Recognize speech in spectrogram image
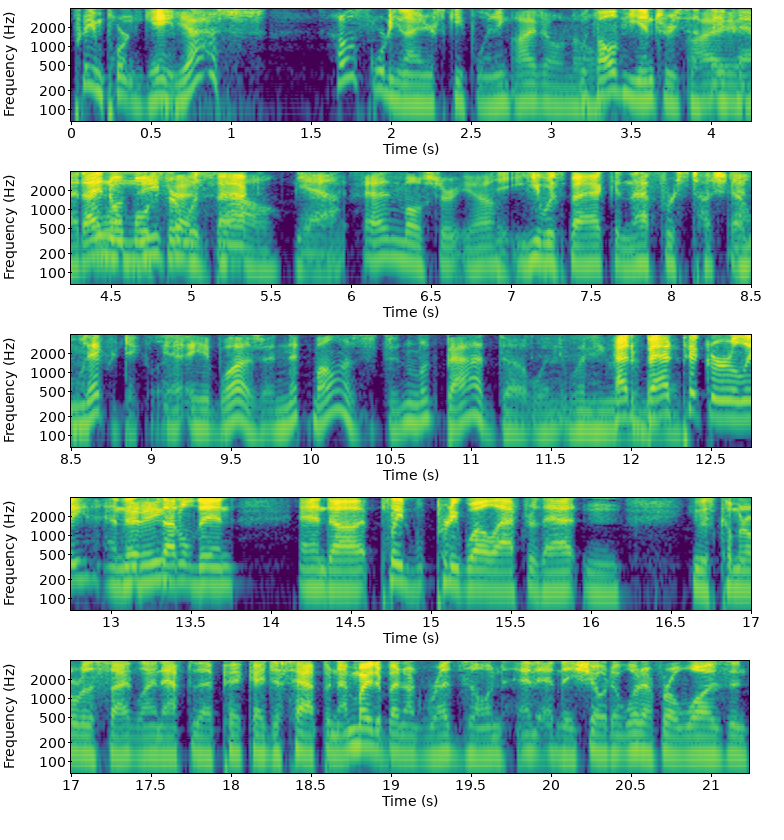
Pretty important game. Yes. How do the 49ers keep winning? I don't know. With all the injuries that they've had. I know well, Mostert was back. now. Yeah. And Mostert, yeah. He was back, and that first touchdown And was Nick, ridiculous. It was. And Nick Mullens didn't look bad uh, when, when he was Had a bad game. pick early, and Did then he? settled in and uh, played pretty well after that. And he was coming over the sideline after that pick. I just happened. I might have been on red zone, and, and they showed it, whatever it was, and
